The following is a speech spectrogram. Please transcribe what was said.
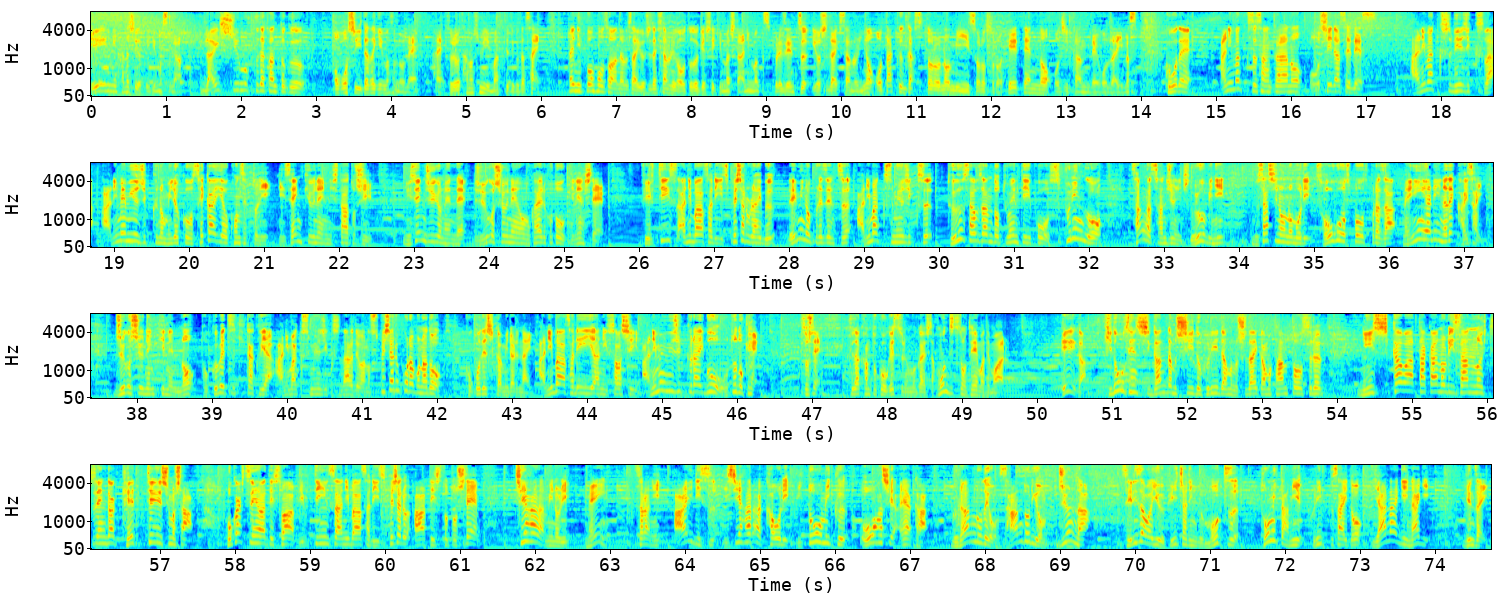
永遠に話ができますが来週も福田監督お越しいただきますので、はい、それを楽しみに待っててください。はい、ニッポン放送アナウンサー吉田尚記がお届けしてきましたアニマックス presents 吉田尚記のオタクガストロノミーそろそろ閉店のお時間でございます。ここでアニマックスさんからのお知らせです。アニマックスミュージックスはアニメミュージックの魅力を世界へコンセプトに2009年にスタートし2014年で15周年を迎えることを記念して 15th Anniversary Special Live Lemino presents アニマックスミュージックス2024スプリングを3月30日土曜日に武蔵野の森総合スポーツプラザメインアリーナで開催。15周年記念の特別企画やアニマックスミュージックスならではのスペシャルコラボなどここでしか見られないアニバーサリーイヤーにふさわしいアニメミュージックライブをお届け。そして福田監督をゲストにお迎えした本日のテーマでもある。映画「機動戦士ガンダムシードフリーダム」の主題歌も担当する西川貴教さんの出演が決定しました。他出演アーティストは 15th アニバーサリースペシャルアーティストとして千原みのりメイン。さらにアイリス石原香織伊藤美久大橋彩香グランロデオサンドリオン純奈芹沢優フィーチャリングモツ富田美優フリップサイド柳凪。現在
